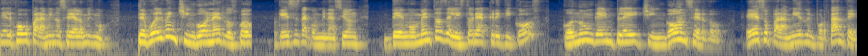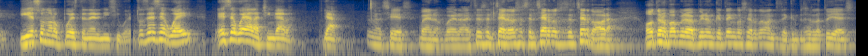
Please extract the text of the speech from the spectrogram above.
el juego para mí no sería lo mismo. Se vuelven chingones los juegos porque es esta combinación de momentos de la historia críticos con un gameplay chingón, cerdo. Eso para mí es lo importante. Y eso no lo puedes tener en Easy, güey. Entonces ese güey, ese güey a la chingada. Ya. Así es. Bueno, bueno, este es el cerdo, ese es el cerdo, ese es el cerdo. Ahora, otra popular opinion que tengo, cerdo, antes de que entres a la tuya es...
